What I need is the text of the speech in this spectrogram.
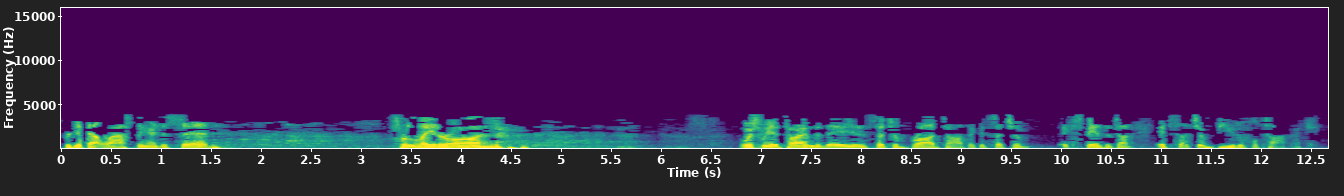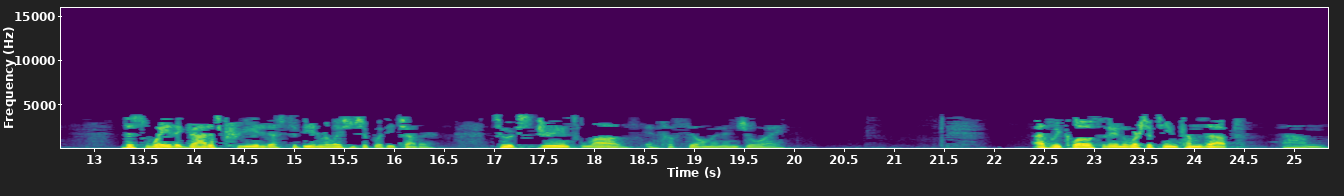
forget that last thing I just said for later on. I wish we had time today. It's such a broad topic. It's such an expansive topic. It's such a beautiful topic. This way that God has created us to be in relationship with each other, to experience love and fulfillment and joy. As we close today and the worship team comes up, um,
